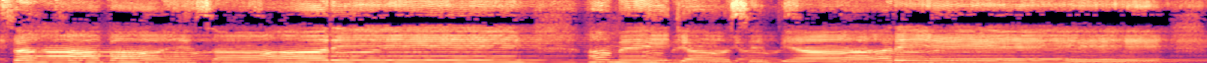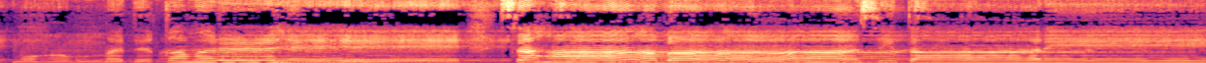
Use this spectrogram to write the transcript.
صحابہ ہے سارے، ہمیں جا سے پیارے۔ محمد قمر ہے، صحابہ ستارے۔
